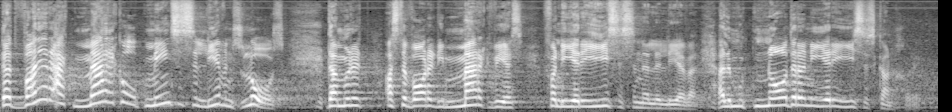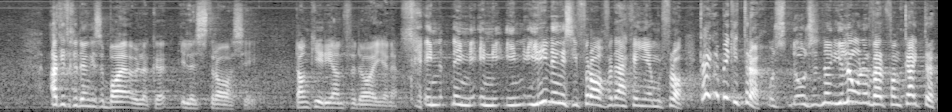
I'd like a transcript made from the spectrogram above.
dat wanneer ek merke op mense se lewens los, dan moet dit as te ware die merk wees van die Here Jesus in hulle lewe. Hulle moet nader aan die Here Jesus kan groei. Ek het gedink is 'n baie oulike illustrasie. Dankie Rian vir daai ene. En, en en en hierdie ding is die vraag wat ek aan jou moet vra. Kyk 'n bietjie terug. Ons ons het nou die hele onderwerp van kyk terug.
